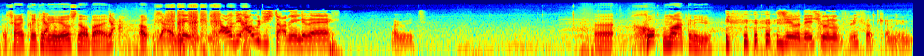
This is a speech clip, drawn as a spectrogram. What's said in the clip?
Waarschijnlijk trek je Ja. nu heel snel bij. Ja. Oh, Ja, nee. Al die auto's staan in de weg. Maar goed. eh God nakende u. Zullen we deze gewoon op het vliegveld gaan doen?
